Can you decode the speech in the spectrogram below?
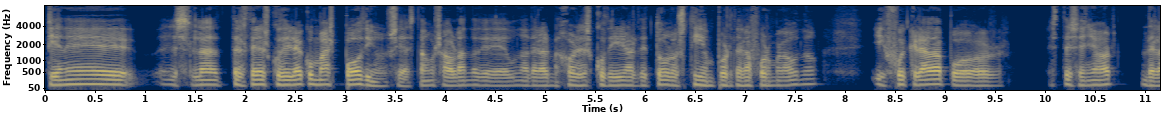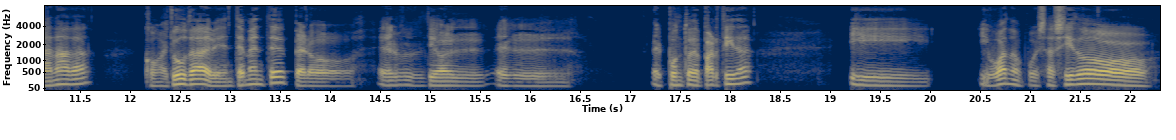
Tiene es la tercera escudería con más podios. O sea, estamos hablando de una de las mejores escuderías de todos los tiempos de la Fórmula 1 y fue creada por este señor de la nada, con ayuda, evidentemente, pero él dio el, el, punto de partida y, y bueno, pues ha sido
